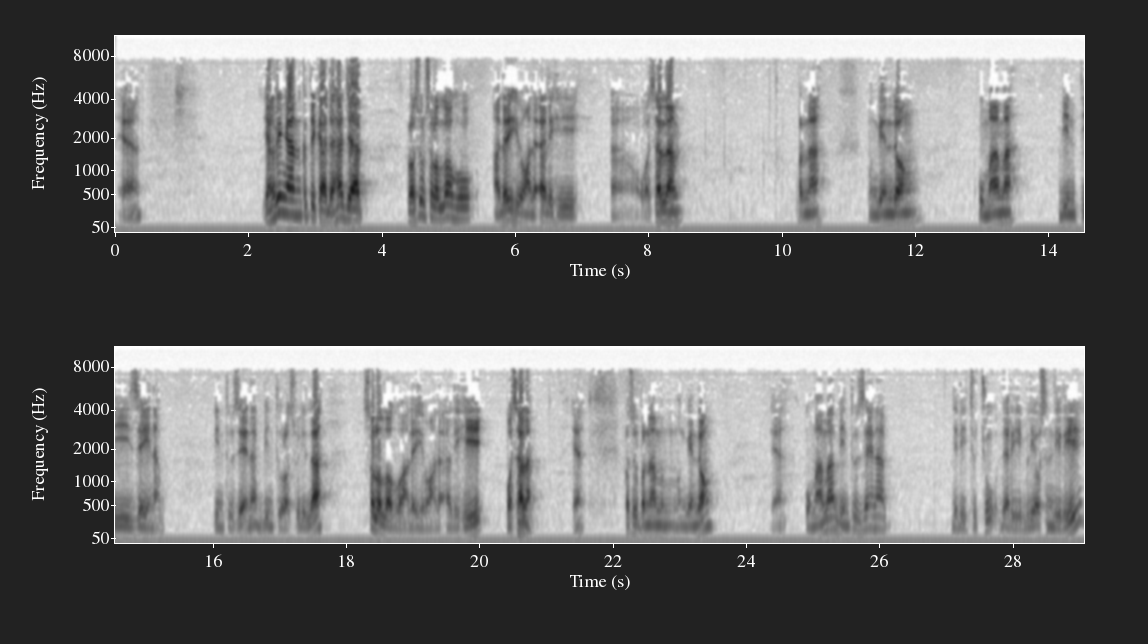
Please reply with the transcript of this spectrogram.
ya yang ringan ketika ada hajat Rasul Shallallahu Alaihi wa alihi uh, Wasallam pernah menggendong Umamah binti Zainab. Bintu Zainab bintu Rasulullah Shallallahu Alaihi wa alihi Wasallam. Ya. Rasul pernah menggendong ya Umama bintu Zainab. Jadi cucu dari beliau sendiri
